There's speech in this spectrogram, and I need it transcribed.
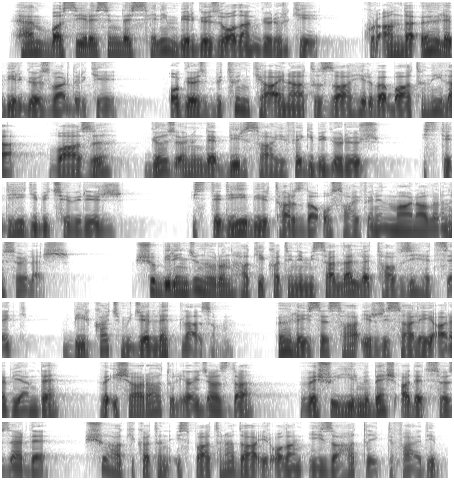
Hem basiresinde selim bir gözü olan görür ki, Kur'an'da öyle bir göz vardır ki, o göz bütün kainatı zahir ve batınıyla vazı göz önünde bir sahife gibi görür, istediği gibi çevirir, istediği bir tarzda o sayfenin manalarını söyler. Şu birinci nurun hakikatini misallerle tavzih etsek, birkaç mücellet lazım. Öyleyse sair Risale-i Arabiyem'de ve İşaratul İcaz'da ve şu 25 adet sözlerde şu hakikatin ispatına dair olan izahatla iktifa edip,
